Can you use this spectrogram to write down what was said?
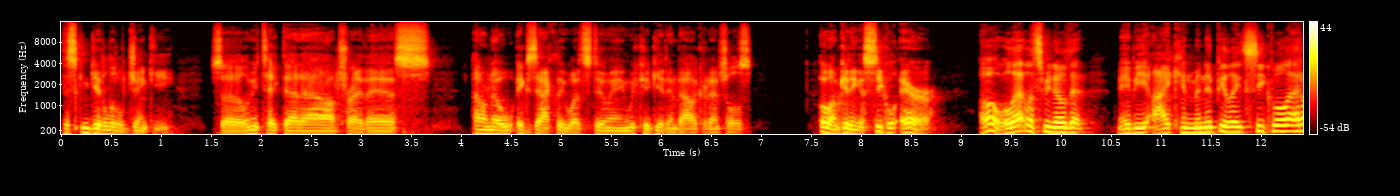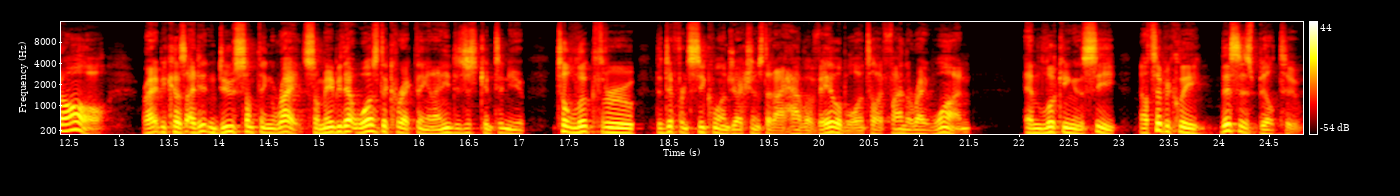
this can get a little janky. So let me take that out, try this. I don't know exactly what it's doing. We could get invalid credentials. Oh, I'm getting a SQL error. Oh, well, that lets me know that maybe I can manipulate SQL at all, right? Because I didn't do something right. So maybe that was the correct thing. And I need to just continue to look through the different SQL injections that I have available until I find the right one and looking to see. Now, typically, this is built to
